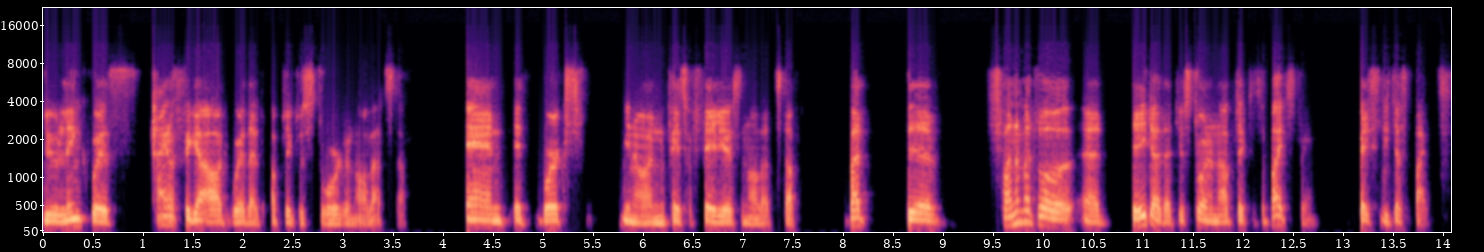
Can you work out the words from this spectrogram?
you link with kind of figure out where that object is stored and all that stuff. And it works, you know, in the face of failures and all that stuff. But the fundamental uh, data that you store in an object is a byte stream, basically just bytes,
